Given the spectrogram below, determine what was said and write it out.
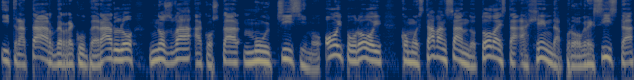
y tratar de recuperarlo nos va a costar muchísimo. Hoy por hoy, como está avanzando toda esta agenda progresista,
